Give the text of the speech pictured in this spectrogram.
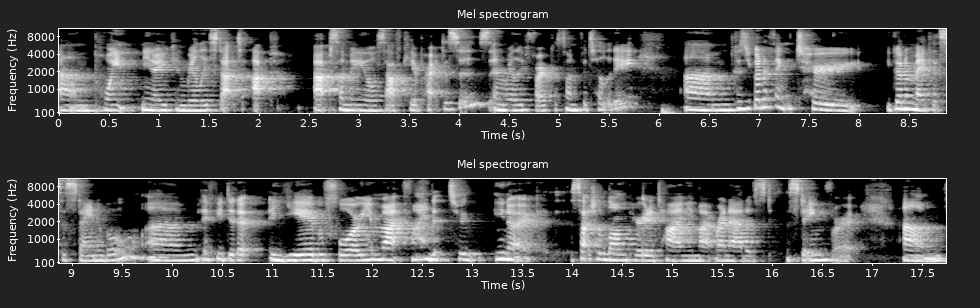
um, point. You know, you can really start to up up some of your self care practices and really focus on fertility. Because um, you've got to think too, you've got to make it sustainable. Um, if you did it a year before, you might find it too, you know, such a long period of time, you might run out of steam for it. Um,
